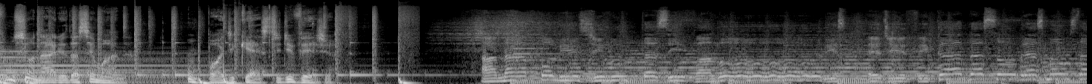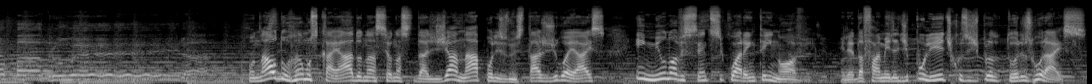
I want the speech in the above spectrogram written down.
Funcionário da Semana, um podcast de Veja. Anápolis de lutas e valores, edificada sobre as mãos da padroeira. Ronaldo Ramos Caiado nasceu na cidade de Anápolis, no estado de Goiás, em 1949. Ele é da família de políticos e de produtores rurais.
